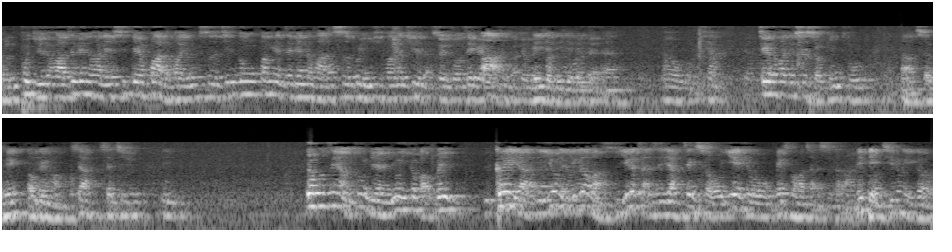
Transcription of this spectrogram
可能布局的话，这边的话联系电话的话，因为是京东方面这边的话，它是不允许放上去的，所以说这个啊，理解理解理解。嗯。然后往下，这个的话就是首屏图。啊，首屏，OK，好，下下继续。嗯。要不这样，重点用一个宝贝。可以啊，你用一个嘛，一个展示一下，这个首页就没什么好展示的啊，你点其中一个。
